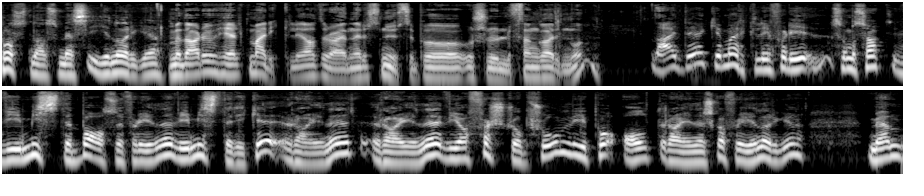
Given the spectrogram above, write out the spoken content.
kostnadsmessig i Norge. Men da er det jo helt merkelig at Rainer snuser på Oslo lufthavn Gardermoen. Nei, det er ikke merkelig, fordi som sagt, vi mister baseflyene. Vi mister ikke Ryanair. Ryanair, Vi har førsteopsjon vi på alt Ryanair skal fly i Norge. Men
